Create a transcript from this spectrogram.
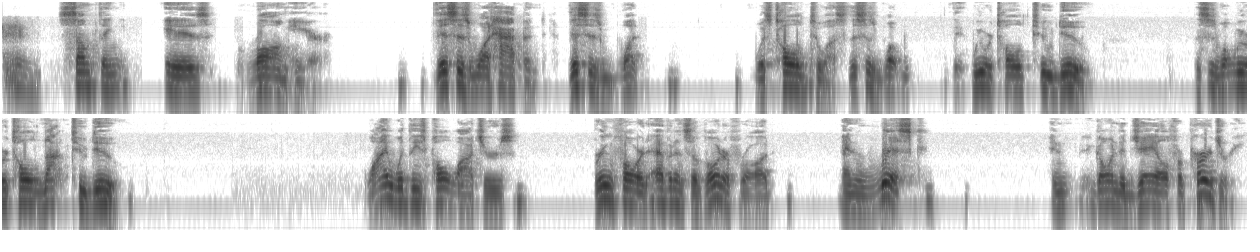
something is wrong here. This is what happened. This is what was told to us. This is what we were told to do. This is what we were told not to do. Why would these poll watchers bring forward evidence of voter fraud and risk in going to jail for perjury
